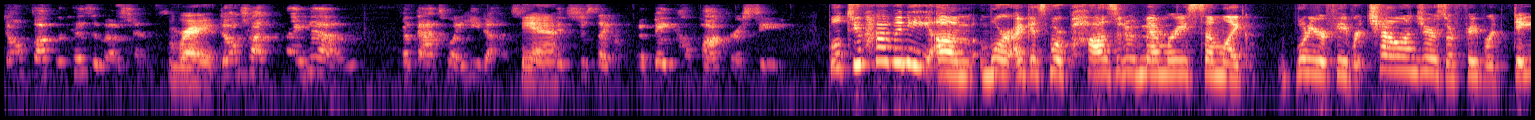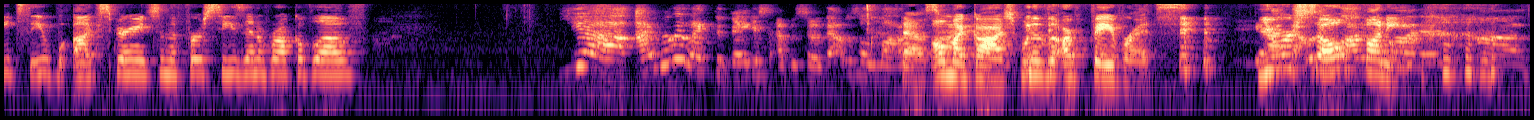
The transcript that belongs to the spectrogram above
Don't fuck with his emotions. Right. Don't try to play him, but that's what he does. Yeah. It's just like a big hypocrisy. Well, do you have any um more I guess more positive memories? Some like one of your favorite challengers or favorite dates that you uh, experienced in the first season of Rock of Love? Yeah, I really liked the Vegas episode. That was a lot was Oh my gosh, one of the, our favorites. you were that was a so funny. Um,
